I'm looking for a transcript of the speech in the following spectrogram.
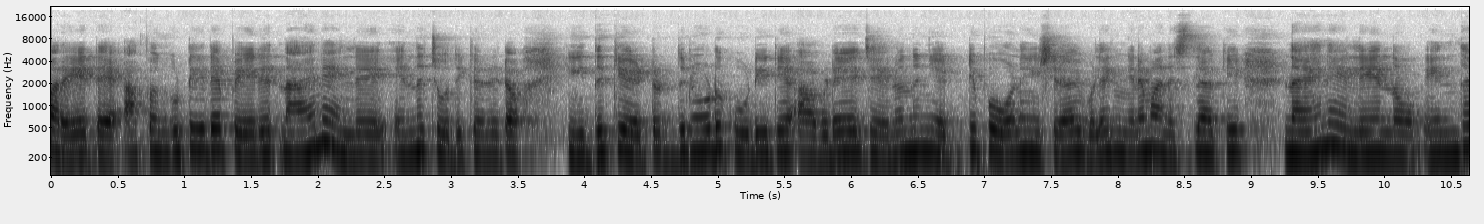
പറയട്ടെ? ആ പെൺകുട്ടിയുടെ പേര് നയനയല്ലേ? എന്ന് ചോദിക്കണം കേട്ടോ. ഇത് കേട്ടതിനോട് കൂടിയിട്ട് അവിടെ ജയനൊന്ന് ഞെട്ടിപ്പോവാണ്. ഈശ്വര ഇവളെ ഇങ്ങനെ മനസ്സിലാക്കി നയനയല്ലേ എന്നോ എന്താ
